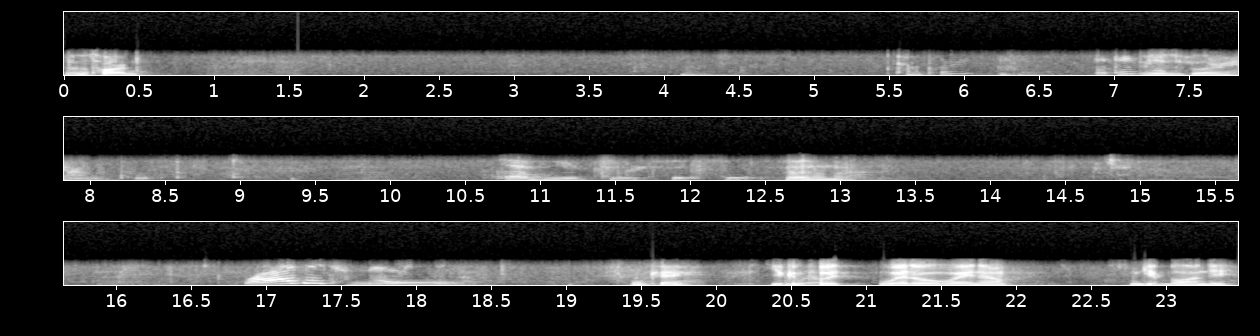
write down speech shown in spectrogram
This is hard. Kind of blurry. It is blurry. Can you two fix it? I don't know. Why are they smelling me? Okay. You can put Widow away now and get Blondie.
